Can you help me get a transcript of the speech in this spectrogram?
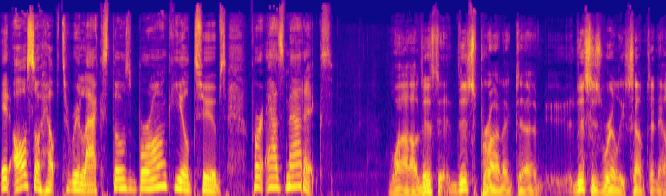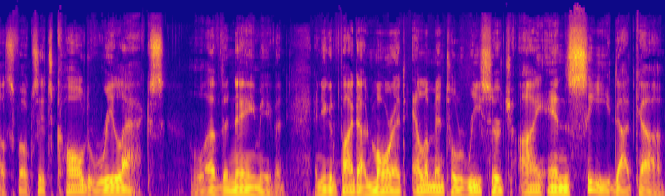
it also helps to relax those bronchial tubes for asthmatics. Wow, this this product, uh, this is really something else, folks. It's called Relax. Love the name, even. And you can find out more at elementalresearchinc.com.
